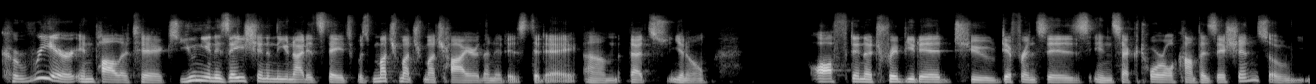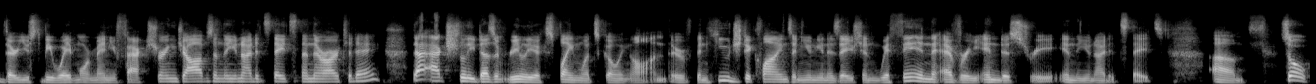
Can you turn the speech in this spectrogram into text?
career in politics, unionization in the United States was much, much, much higher than it is today. Um, that's, you know, often attributed to differences in sectoral composition. So there used to be way more manufacturing jobs in the United States than there are today. That actually doesn't really explain what's going on. There have been huge declines in unionization within every industry in the United States. Um, so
